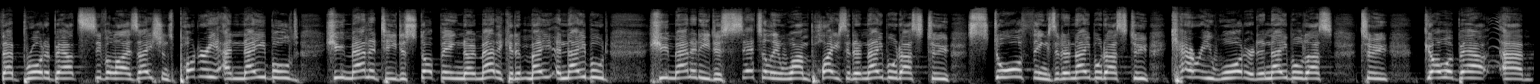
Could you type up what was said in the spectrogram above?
that brought about civilizations. Pottery enabled humanity to stop being nomadic. It enabled humanity to settle in one place. It enabled us to store things. It enabled us to carry water. It enabled us to go about. Um,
